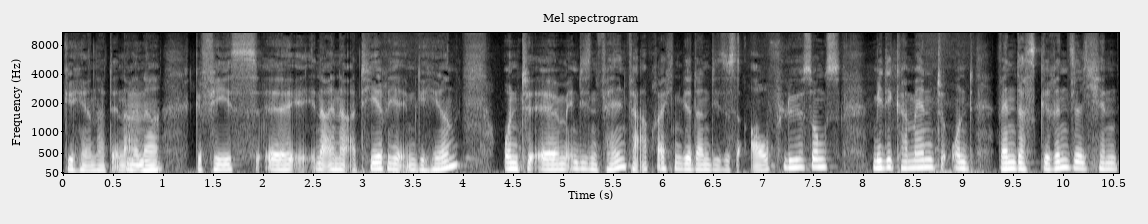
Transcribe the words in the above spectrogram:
Gehirn hat, in mhm. einer Gefäß, äh, in einer Arterie im Gehirn. Und ähm, in diesen Fällen verabreichen wir dann dieses Auflösungsmedikament. Und wenn das Gerinnselchen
